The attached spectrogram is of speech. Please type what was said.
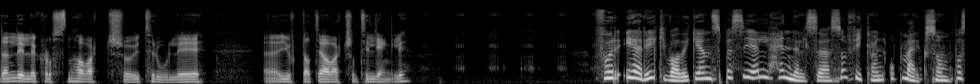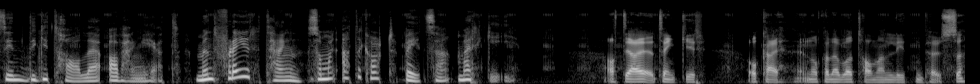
den lille klossen har vært så utrolig gjort at jeg har vært så tilgjengelig. For Erik var det ikke en spesiell hendelse som fikk han oppmerksom på sin digitale avhengighet, men flere tegn som han etter hvert beit seg merke i. At jeg tenker OK, nå kan jeg bare ta meg en liten pause.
